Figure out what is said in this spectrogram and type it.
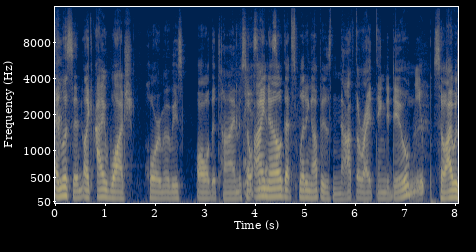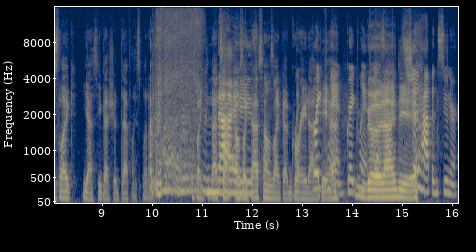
and listen, like, I watch horror movies all the time. So he I know that splitting up is not the right thing to do. Nope. So I was like, yes, you guys should definitely split up. I was like, that sound- I was like, that sounds like a great, Great idea. Great plan. Great plan. Good yes. idea. Should have happened sooner.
